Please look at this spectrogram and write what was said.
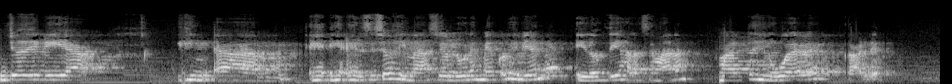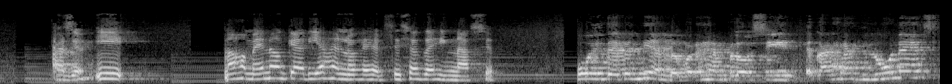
Yo diría um, ejercicio de gimnasio lunes, miércoles y viernes y dos días a la semana, martes y jueves, cardio. Cardio. ¿Y más o menos qué harías en los ejercicios de gimnasio? Pues dependiendo, por ejemplo, si agarras lunes,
